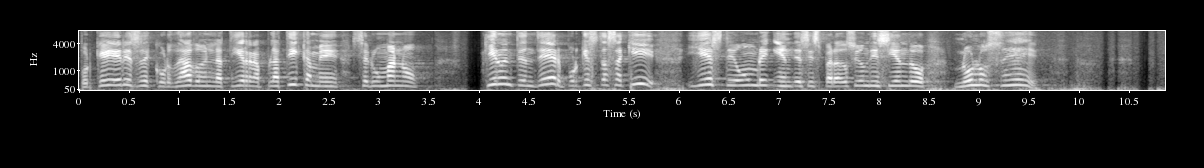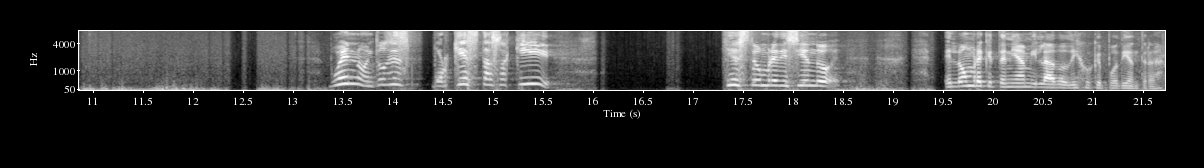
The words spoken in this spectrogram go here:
¿Por qué eres recordado en la tierra? Platícame, ser humano. Quiero entender por qué estás aquí. Y este hombre en desesperación diciendo, no lo sé. Bueno, entonces, ¿por qué estás aquí? Y este hombre diciendo, el hombre que tenía a mi lado dijo que podía entrar.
